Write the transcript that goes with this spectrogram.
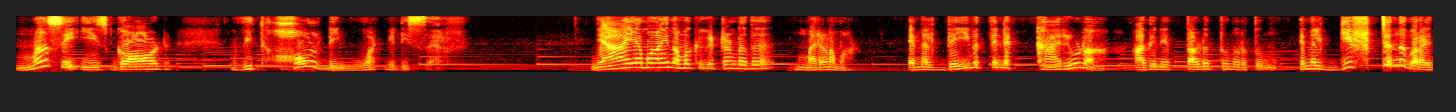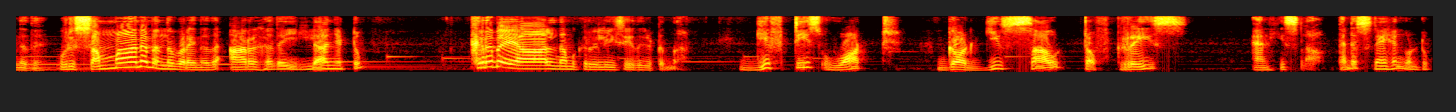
Mercy is God withholding what we deserve ന്യായമായി നമുക്ക് കിട്ടേണ്ടത് മരണമാണ്. എന്നാൽ ദൈവത്തിന്റെ കരുണ അതിനെ തടുത്തു നിർത്തുന്നു. എന്നാൽ ഗിഫ്റ്റ് എന്ന് പറയുന്നത് ഒരു സമ്മാനം എന്ന് പറയുന്നത് അർഹതയില്ലാഞ്ഞിട്ടും കൃപയാൽ നമുക്ക് റിലീസ് ചെയ്ത് കിട്ടുന്നതാണ്. Gift is what God gives out of grace and his love തന്റെ സ്നേഹം കൊണ്ടും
